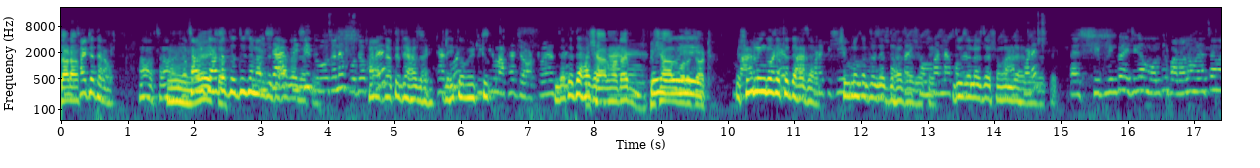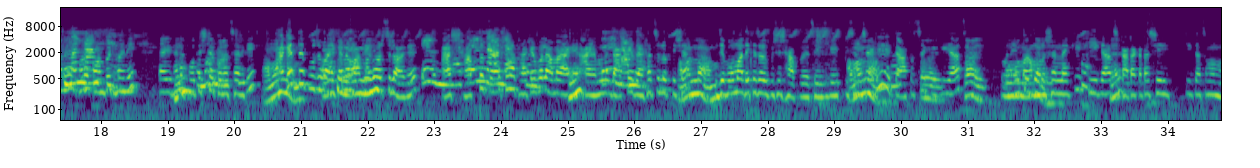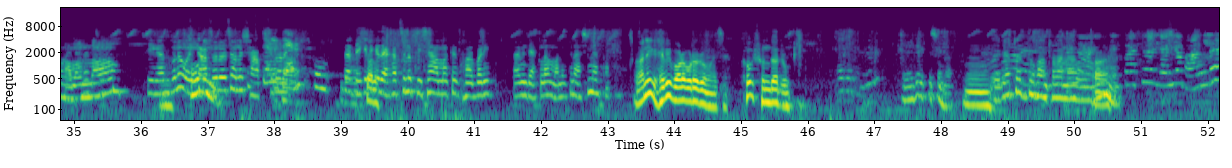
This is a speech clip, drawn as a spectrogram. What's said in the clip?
দাঁড়াও দাঁড়াও যাতে দেখা যায়। বিশাল বড় জট। শিবলিঙ্গ যাতে দেখা যায়। শিবলিঙ্গ যাতে দেখা যায় যাতে দুজনের যে সমান দেখা যায় যাতে। শিবলিঙ্গ এই জায়গায় মন্দির বানানো হয়েছে মানে এখনও কমপ্লিট হয়নি তাই এখানে প্রতিষ্ঠা করেছে আর কি। আগের থেকে পুজো হয় এখানে মাটি ঘর ছিল আগে। আর সাপ তো প্রায় সময় থাকে বলে আমার আগে এমনি ডাকে পিসা। যে বৌমা দেখে যাও পিসে সাপ রয়েছে এই? সাইডে গাছ আছে কি কি গাছ? মানে মা জানে। মনুষের নাকি কি গাছ হ্যাঁ? কাটা কাটা সেই কি গাছ আমার মনে আমার নাম কি গাছ বলে? ওই গাছও রয়েছে অনেক সাপ ছিল নাকি? তা ডেকে ডেকে দেখাচ্ছিল পিসা আমাকে ঘর বাড়ি তা আমি দেখলাম অনেকদিন আসি না অনেক হেভি বড় বড় রুম আছে খুব সুন্দর রুম এইটা কিছু না। এটা তো দোকান টোকান না পাশে ভাঙলে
